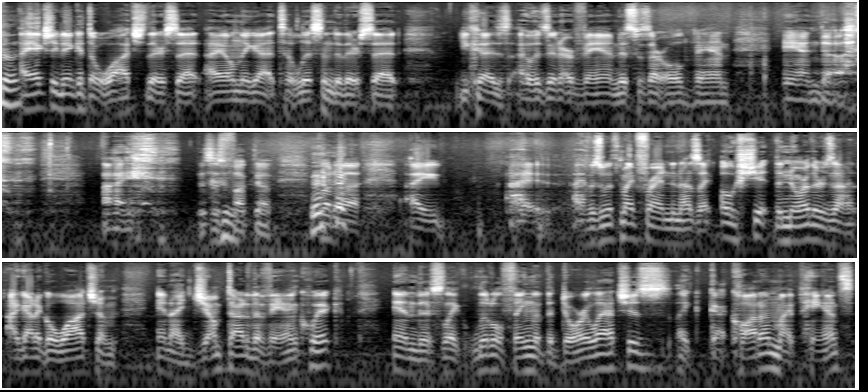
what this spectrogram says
I actually didn't get to watch their set. I only got to listen to their set because I was in our van. This was our old van, and uh, I this is fucked up. But uh, I. I, I was with my friend and I was like, oh shit, the Northern's on. I gotta go watch them. And I jumped out of the van quick, and this like little thing that the door latches like got caught on my pants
